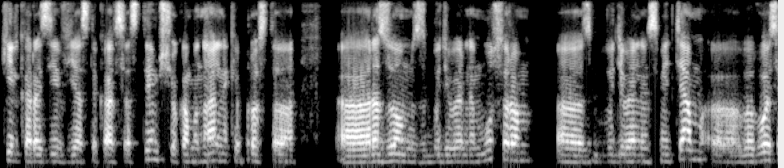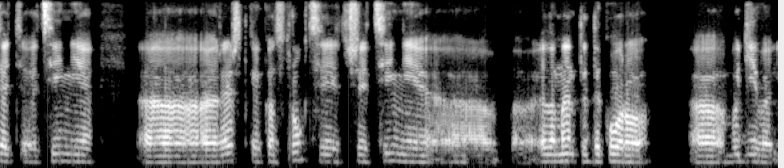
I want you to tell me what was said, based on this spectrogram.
кілька разів я стикався з тим, що комунальники просто е, разом з будівельним мусором, е, з будівельним сміттям е, вивозять цінні е, рештки конструкції чи цінні е, елементи декору е, будівель,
